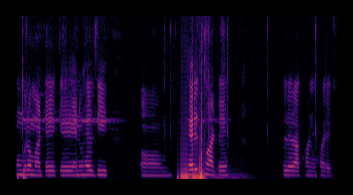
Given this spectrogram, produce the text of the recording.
ઉંમર માટે કે એનું હેલ્ધી હેલ્થ માટે એટલે રાખવાનું હોય છે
